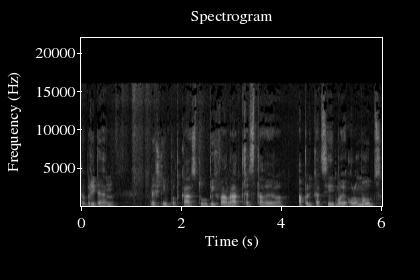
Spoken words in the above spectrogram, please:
Dobrý den. V dnešním podcastu bych vám rád představil aplikaci Moje Olomouc,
